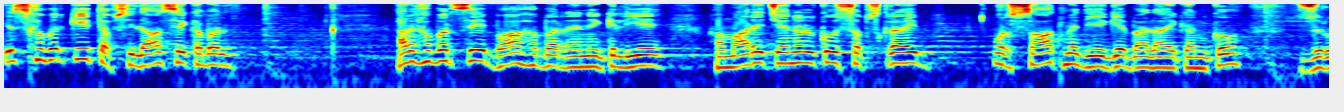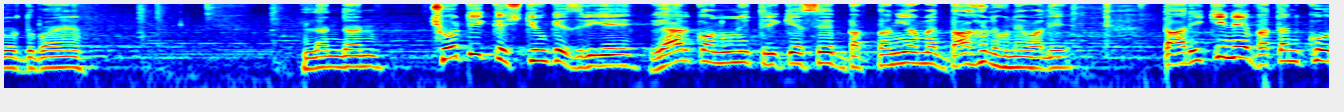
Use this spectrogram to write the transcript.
इस खबर की तफसीत से कबल। हर खबर से बाखबर रहने के लिए हमारे चैनल को सब्सक्राइब और साथ में दिए गए बेल आइकन को ज़रूर दबाएँ। लंदन छोटी किश्तियों के ज़रिए गैर कानूनी तरीके से बरतानिया में दाखिल होने वाले तारकिन वतन को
